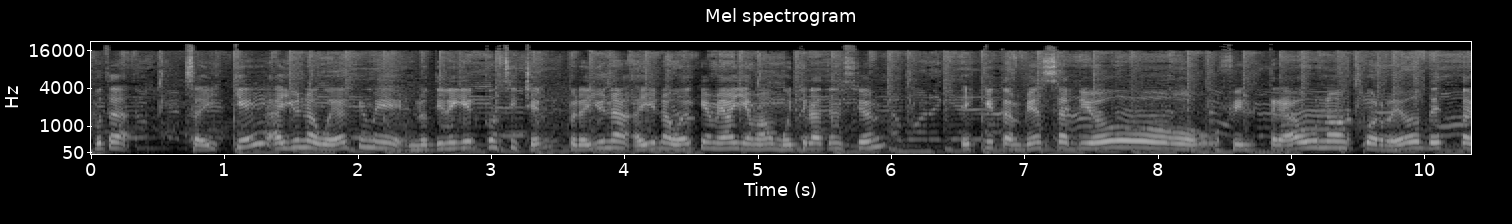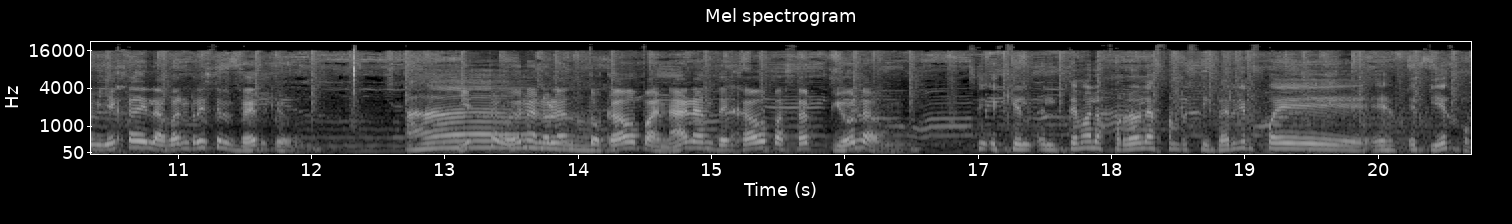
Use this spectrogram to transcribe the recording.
Puta, ¿sabéis qué? Hay una weá que me. No tiene que ver con Sichel, pero hay una, hay una weá que me ha llamado mucho la atención. Es que también salió filtrado unos correos de esta vieja de la Van Rieselberg. Ah, Y esta weona no la han tocado para nada, la han dejado pasar piola. weón. Sí, es que el, el tema de los correos de la von Rieselberger fue. es, es viejo.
